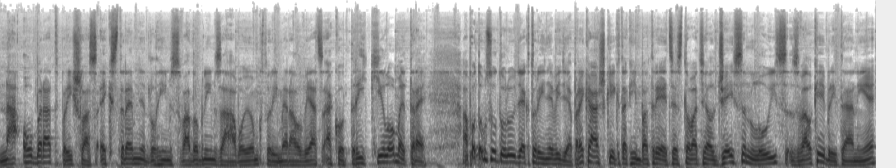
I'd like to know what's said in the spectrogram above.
Na obrad prišla s extrémne dlhým svadobným závojom, ktorý meral viac ako 3 kilometre. A potom sú tu ľudia, ktorí nevidia prekážky, k takým patrí aj cestovateľ Jason Lewis z Veľkej Británie.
